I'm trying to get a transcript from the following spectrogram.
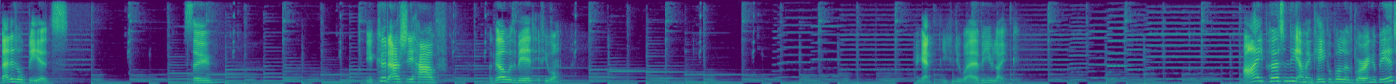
That is all beards. So, you could actually have a girl with a beard if you want. Again, you can do whatever you like. I personally am incapable of growing a beard.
